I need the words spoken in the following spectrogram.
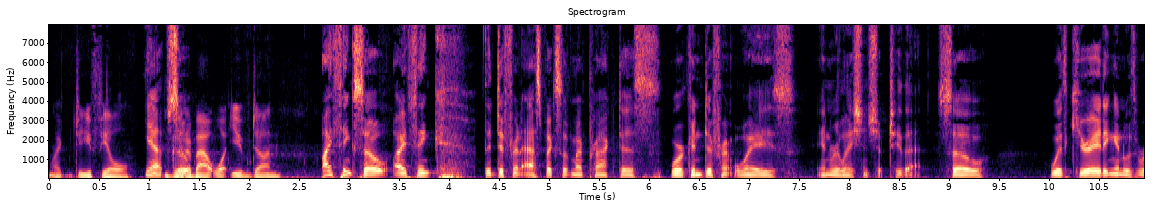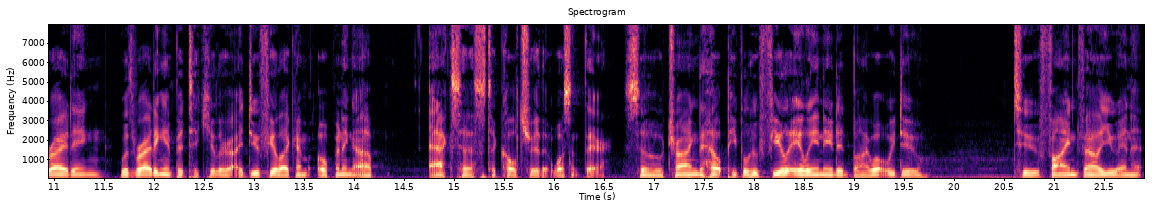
Like do you feel yeah, good so, about what you've done? I think so. I think the different aspects of my practice work in different ways in relationship to that. So with curating and with writing, with writing in particular, I do feel like I'm opening up access to culture that wasn't there. So trying to help people who feel alienated by what we do to find value in it,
